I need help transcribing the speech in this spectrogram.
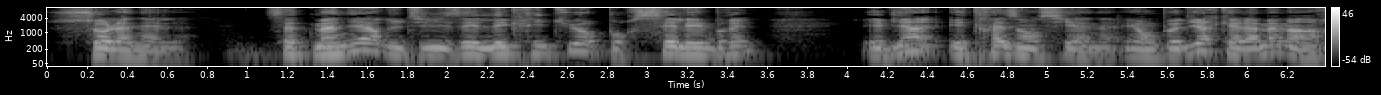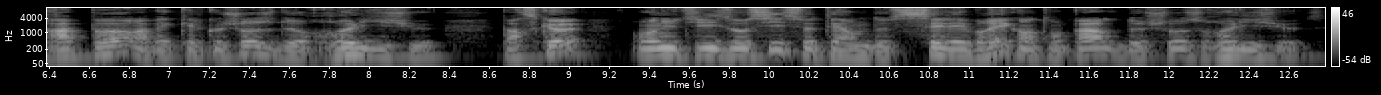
solennel. Cette manière d'utiliser l'écriture pour célébrer, eh bien, est très ancienne, et on peut dire qu'elle a même un rapport avec quelque chose de religieux, parce que on utilise aussi ce terme de célébrer quand on parle de choses religieuses.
